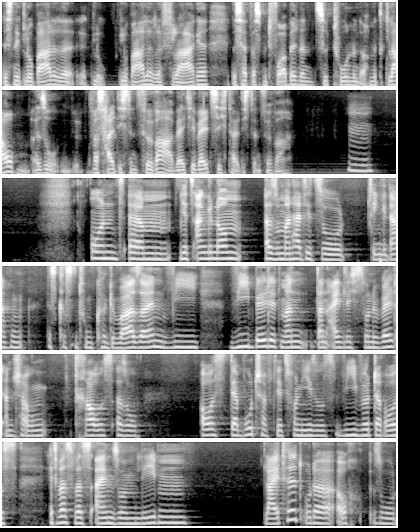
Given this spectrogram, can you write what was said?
Das ist eine globalere, glo globalere Frage. Das hat was mit Vorbildern zu tun und auch mit Glauben. Also was halte ich denn für wahr? Welche Weltsicht halte ich denn für wahr? Hm. Und ähm, jetzt angenommen, also man hat jetzt so den Gedanken, das Christentum könnte wahr sein. Wie wie bildet man dann eigentlich so eine Weltanschauung draus, also aus der Botschaft jetzt von Jesus? Wie wird daraus etwas, was einen so im Leben leitet oder auch so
